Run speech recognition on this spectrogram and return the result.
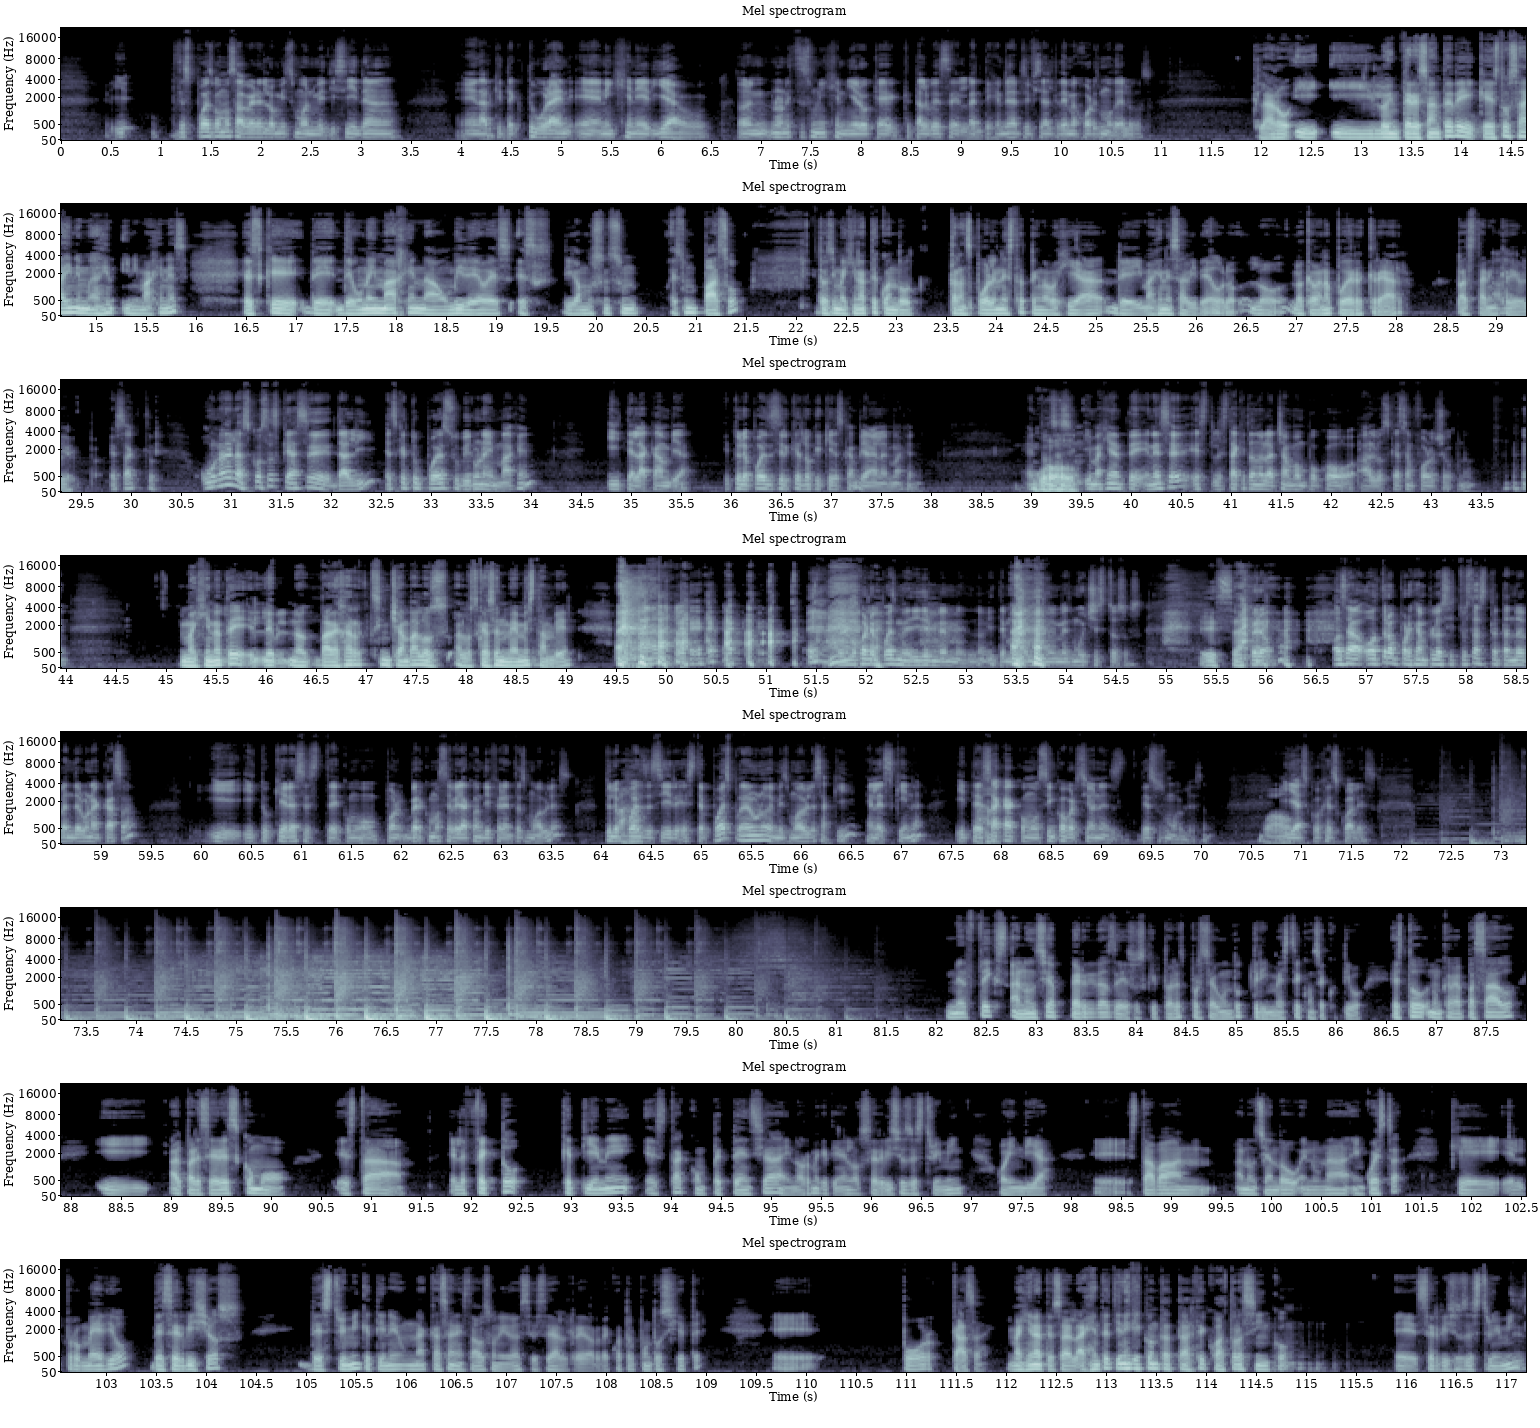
después vamos a ver lo mismo en medicina, en arquitectura, en, ingeniería. no necesitas un ingeniero que, tal vez la inteligencia artificial te dé mejores modelos. Claro, y, lo interesante de que estos hay en, imágenes es que de, una imagen a un video es, es digamos, es un, es un paso. Entonces imagínate cuando transpolen esta tecnología de imágenes a video, lo, que van a poder crear va a estar increíble. exacto. Una de las cosas que hace Dalí es que tú puedes subir una imagen y te la cambia. Y tú le puedes decir qué es lo que quieres cambiar en la imagen. Entonces, imagínate, en ese le está quitando la chamba un poco a los que hacen Photoshop, ¿no? Imagínate, va a dejar sin chamba a los, a los que hacen memes también. a lo mejor le puedes medir memes, ¿no? Y te mandan memes muy chistosos. Exacto. Pero, o sea, otro, por ejemplo, si tú estás tratando de vender una casa y, tú quieres, este, como ver cómo se vería con diferentes muebles, tú le puedes decir, este, puedes poner uno de mis muebles aquí, en la esquina, y te saca como cinco versiones de esos muebles, ¿no? Wow. Y ya escoges cuáles. Netflix anuncia pérdidas de suscriptores por segundo trimestre consecutivo. Esto nunca había pasado y al parecer es como esta el efecto que tiene esta competencia enorme que tienen los servicios de streaming hoy en día. Eh, estaban anunciando en una encuesta que el promedio de servicios de streaming que tiene una casa en Estados Unidos es de alrededor de 4.7 eh, por casa. Imagínate, o sea, la gente tiene que contratar de 4 a 5 eh, servicios de streaming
